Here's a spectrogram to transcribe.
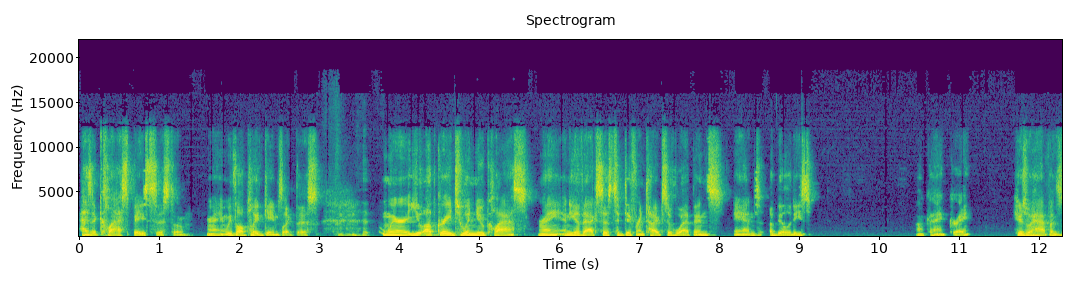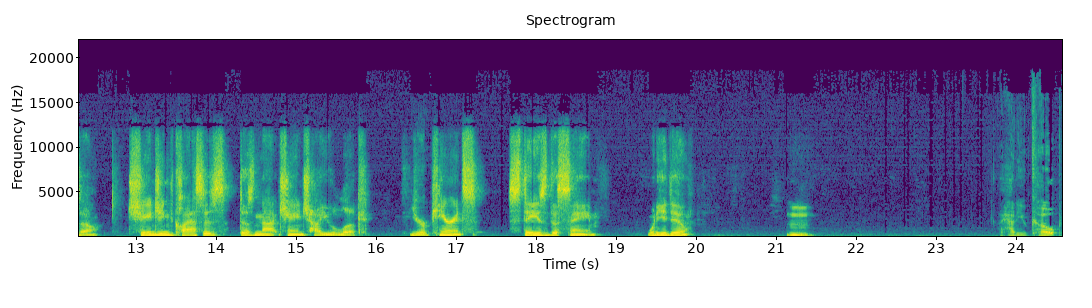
has a class-based system right? We've all played games like this where you upgrade to a new class right? And you have access to different types of weapons and abilities. Okay great. Here's what happens though. Changing the classes does not change how you look. Your appearance stays the same. What do you do? Hmm. How do you cope?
